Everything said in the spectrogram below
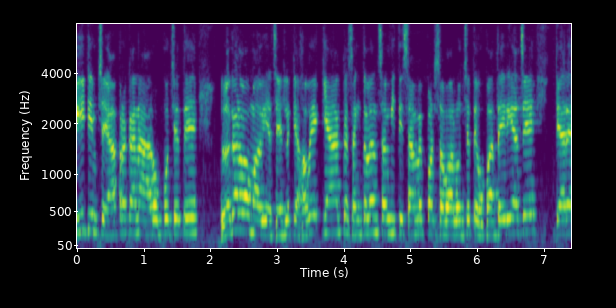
બી ટીમ છે, આ પ્રકારના આરોપો છે તે લગાડવામાં આવ્યા છે. એટલે કે હવે ક્યાંક સંકલન સમિતિ સામે પણ સવાલો છે તે ઊભા થઈ રહ્યા છે. ત્યારે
